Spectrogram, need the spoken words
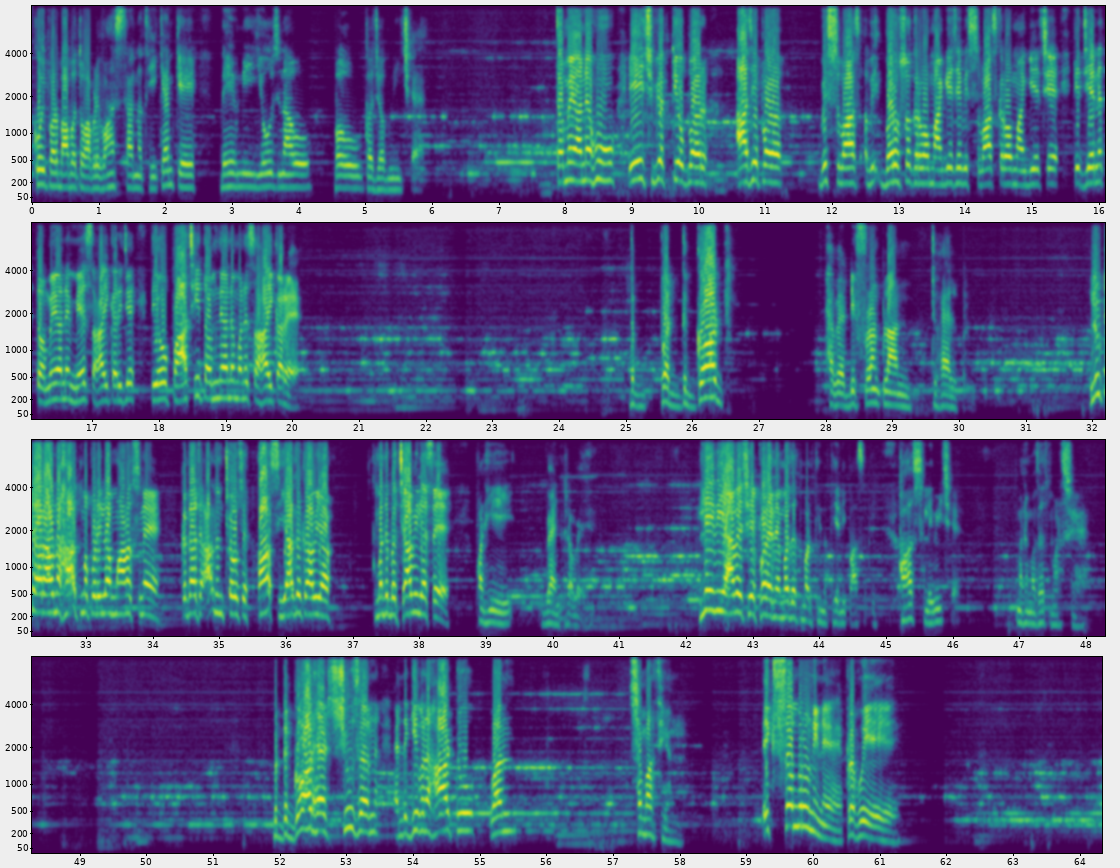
કોઈ પણ બાબતો આપણે વાંચતા નથી. કેમ કે દેવની યોજનાઓ બહુ ગજબની છે. તમે અને હું એ જ વ્યક્તિઓ પર આજે પણ વિશ્વાસ ભરોસો કરવા માંગીએ છીએ, વિશ્વાસ કરવા માંગીએ છીએ કે જેને તમે અને મેં સહાય કરી છે, તેઓ પાછી તમને અને મને સહાય કરે. But the God have a different plan to help. લૂંટારાઓના હાથમાં પડેલા માણસને કદાચ આનંદ થયો છે હાસ યાદક આવ્યા મને બચાવી લેશે. પણ હી વેન્ટ અવે લેવી આવે છે, પણ એને મદદ મળતી નથી એની પાસેથી. હાસ, લેવી છે. મને મદદ મળશે. But the God had chosen they given a heart to one સમર્થ્યન. એક સમરૂનીને પ્રભુએ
